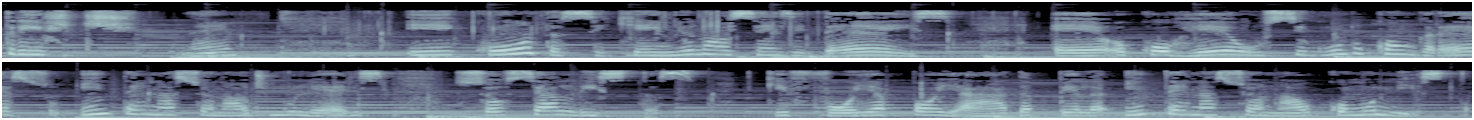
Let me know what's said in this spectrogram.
triste, né? E conta-se que em 1910 é, ocorreu o segundo Congresso Internacional de Mulheres Socialistas, que foi apoiada pela Internacional Comunista.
